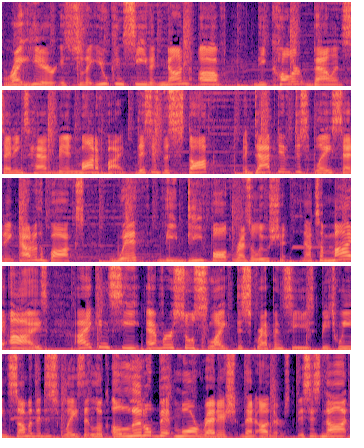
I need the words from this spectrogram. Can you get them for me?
right here is so that you can see that none of the color balance settings have been modified. This is the stock adaptive display setting out of the box with the default resolution. Now to my eyes, I can see ever so slight discrepancies between some of the displays that look a little bit more reddish than others. This is not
